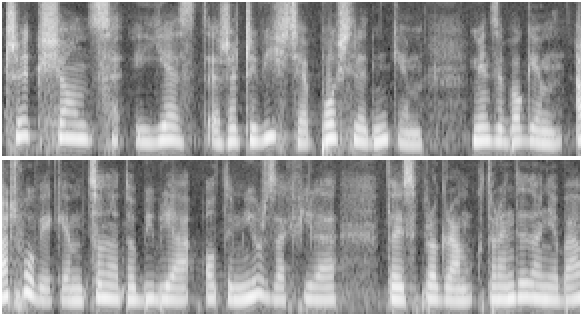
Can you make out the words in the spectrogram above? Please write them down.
czy ksiądz jest rzeczywiście pośrednikiem między Bogiem a człowiekiem. Co na to Biblia? O tym już za chwilę. To jest program Którędy do Nieba.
